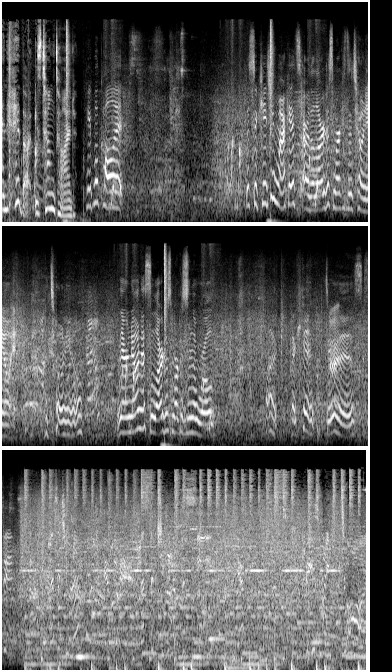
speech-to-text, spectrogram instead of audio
and Heather is tongue-tied. People call it. The Tsukiji markets are the largest markets in Antonio. Antonio. They're known as the largest markets in the world. Fuck, I can't do this. That's the tuna. That's the chicken of the sea. Please, my dog.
